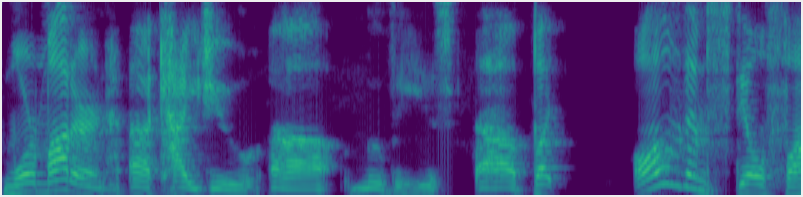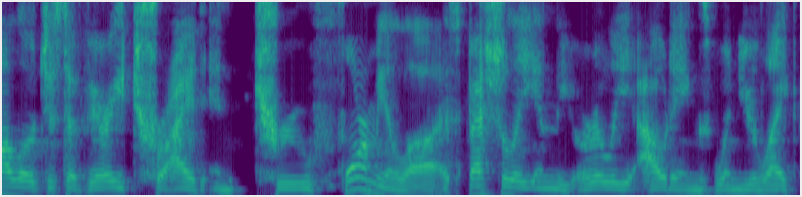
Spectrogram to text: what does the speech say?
more modern uh, kaiju uh, movies. Uh, but all of them still follow just a very tried and true formula, especially in the early outings when you're like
